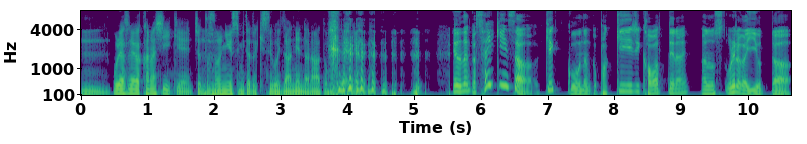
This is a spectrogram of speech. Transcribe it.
うん。俺はそれが悲しいけん、ちょっとそのニュース見たときすごい残念だなと思ったよね。でもなんか最近さ結構なんかパッケージ変わってない？あの俺らが言いよった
